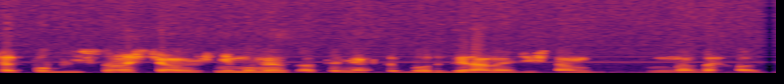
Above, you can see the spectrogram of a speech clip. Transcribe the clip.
przed publicznością, już nie mówiąc o tym, jak to było odbierane gdzieś tam na zachodzie.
